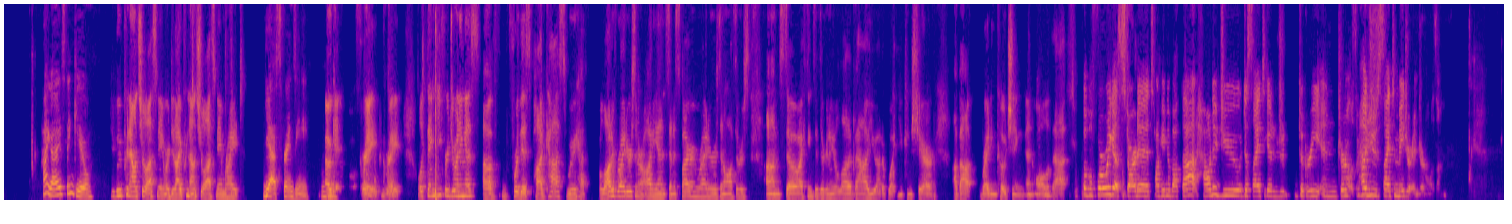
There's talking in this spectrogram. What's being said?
Hi, guys. Thank you. Did we pronounce your last name or did I pronounce your last name right? Yes, Franzini. Mm-hmm. Okay, great, great. Well, thank you for joining us uh, for this podcast. We have a lot of writers in our audience and aspiring writers and authors. Um, so I think that they're going to get a lot of value out of what you can share about writing coaching and all of that. But before we get started talking about that, how did you decide to get a d- degree in journalism? How did you decide to major in journalism?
